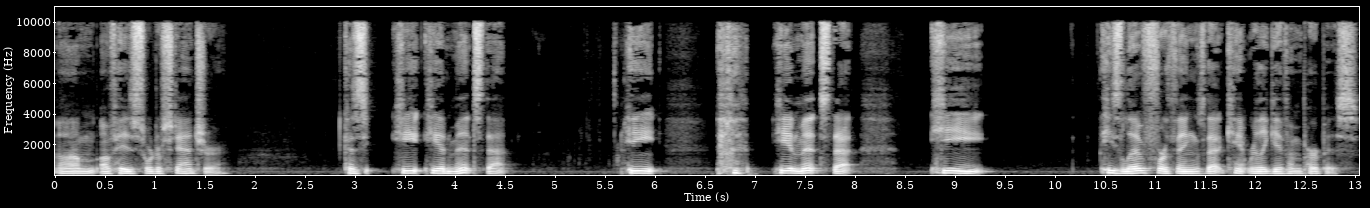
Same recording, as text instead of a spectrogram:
um, of his sort of stature, because he he admits that he he admits that he he's lived for things that can't really give him purpose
